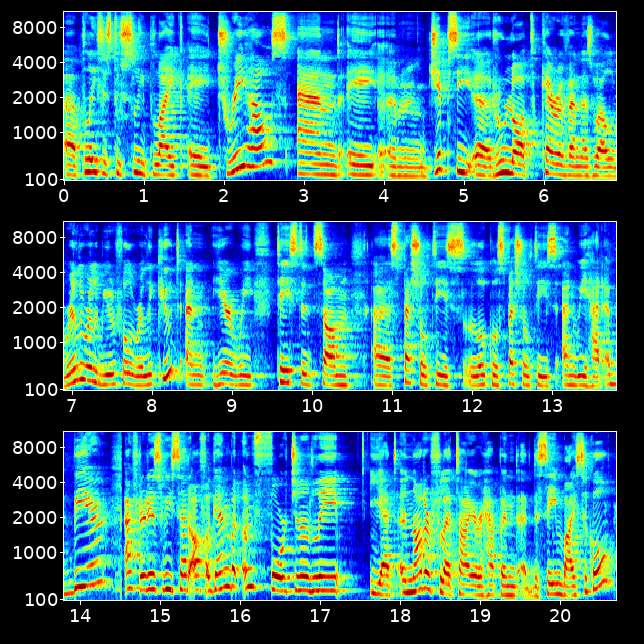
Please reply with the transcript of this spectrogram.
uh, places to sleep, like a treehouse and a um, gypsy uh, roulotte caravan as well. Really, really beautiful, really cute. And here we tasted some uh, specialties, local specialties, and we had a beer. After this, we set off again, but unfortunately, Yet another flat tire happened at the same bicycle.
